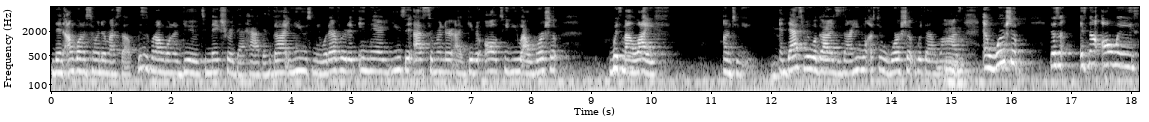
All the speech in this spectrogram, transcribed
Then I'm going to surrender myself. This is what I'm going to do to make sure that happens. God, use me. Whatever it is in there, use it. I surrender. I give it all to you. I worship with my life unto you. And that's really what God is desiring. He wants us to worship with our lives. Mm-hmm. And worship doesn't it's not always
